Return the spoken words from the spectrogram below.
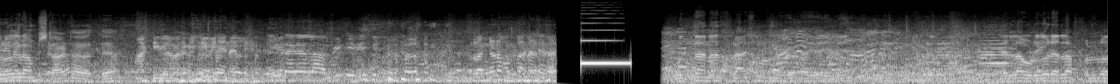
ಪ್ರೋಗ್ರಾಮ್ ಸ್ಟಾರ್ಟ್ ಆಗುತ್ತೆ. ಉತ್ತಾನ ಫ್ಲಾಶ್ ನಡೀತಾ ಇದೆ ಇಲ್ಲಿ. ಎಲ್ಲ ಹುಡುಗರೆಲ್ಲ ಫುಲ್ಲು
